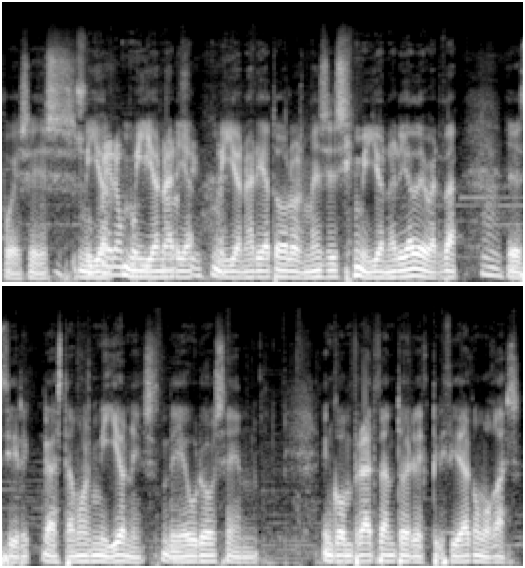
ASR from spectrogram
pues es millonaria, millonaria todos los meses y millonaria de verdad. Mm. Es decir, gastamos millones de euros en, en comprar tanto electricidad como gas.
